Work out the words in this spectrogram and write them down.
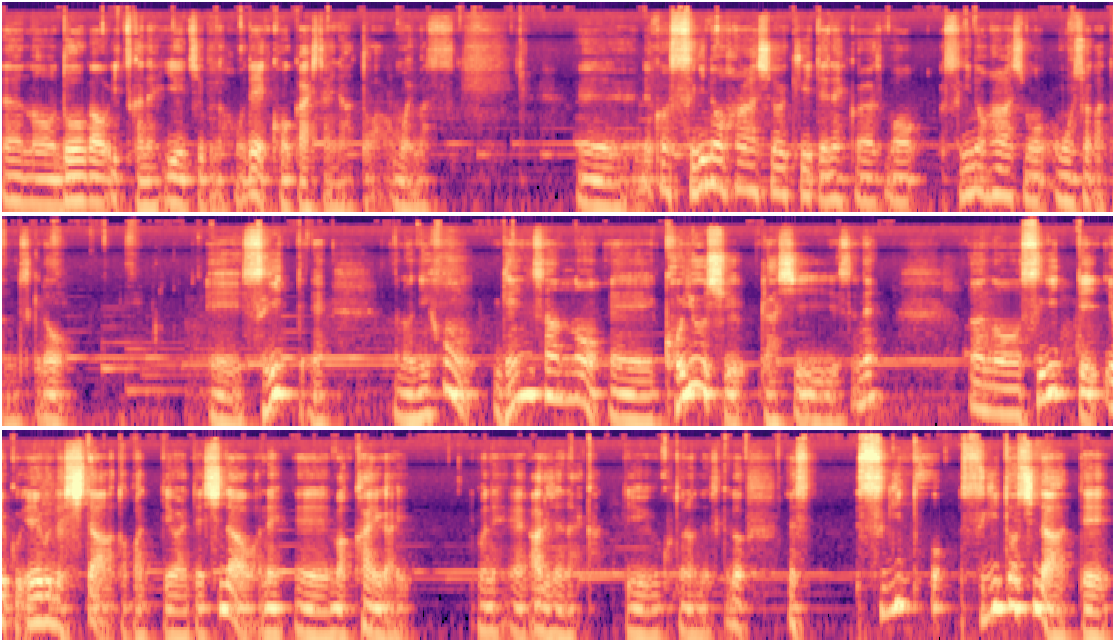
あの動画をいつかね、YouTube の方で公開したいなとは思います。えー、で、この杉の話を聞いてね、これはもう杉の話も面白かったんですけど、えー、杉ってね、あの日本原産の、えー、固有種らしいですよね。あの杉ってよく英語でシダーとかって言われてシダーはね、えー、まあ、海外もねあるじゃないかっていうことなんですけど杉と杉とシダーって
